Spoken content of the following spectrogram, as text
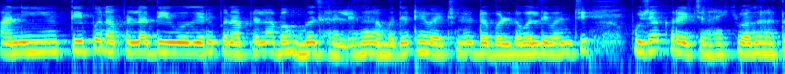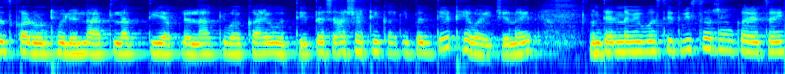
आणि ते पण आपल्याला देव वगैरे पण आपल्याला भंग झालेले घरामध्ये. ठेवायचे नाही डबल डबल देवांची पूजा करायची नाही किंवा घरातच काढून ठेवले लात लागते आपल्याला किंवा काय होते तशा अशा ठिकाणी पण ते ठेवायचे नाहीत. आणि त्यांना व्यवस्थित विसर्जन करायचं आहे.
